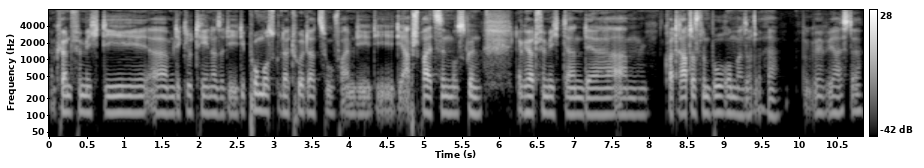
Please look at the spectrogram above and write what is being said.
da gehören für mich die, ähm, die Gluten, also die, die Po-Muskulatur dazu, vor allem die, die, die abspreizenden Muskeln. Da gehört für mich dann der ähm, Quadratus lumborum, also der, wie, wie heißt der?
